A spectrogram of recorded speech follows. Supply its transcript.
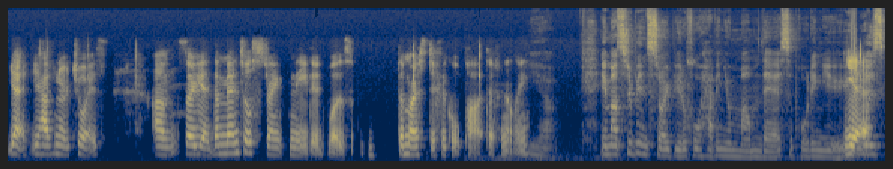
yeah, you have no choice. Um, so yeah, the mental strength needed was the most difficult part, definitely. Yeah. It must have been so beautiful having your mum there supporting you. Yeah. It Was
